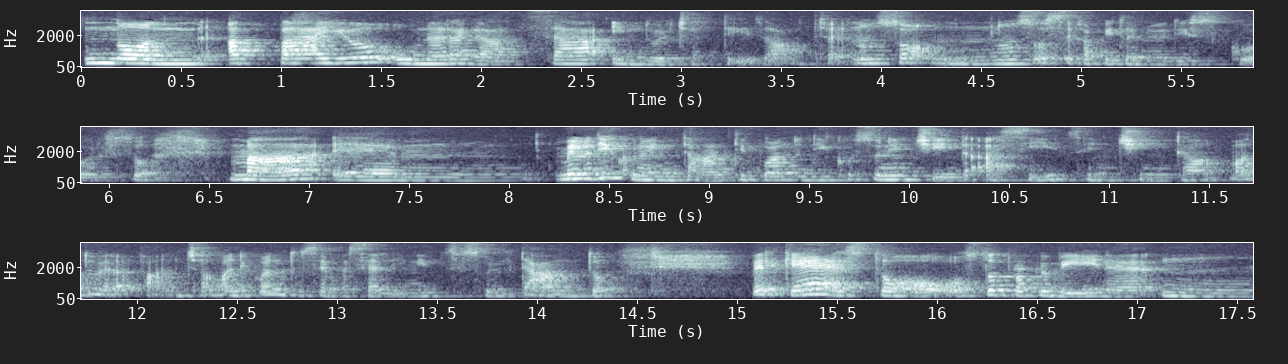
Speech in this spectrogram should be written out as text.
non appaio una ragazza in dolce attesa, cioè non so, non so se capite il mio discorso, ma ehm, me lo dicono in tanti quando dico sono incinta, ah sì, sei incinta, ma dov'è la pancia? Ma di quanto sembra sia all'inizio soltanto? Perché sto, sto proprio bene, mm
